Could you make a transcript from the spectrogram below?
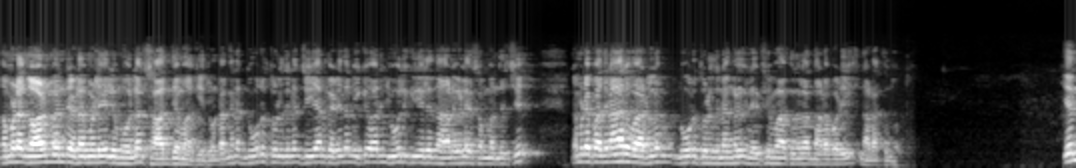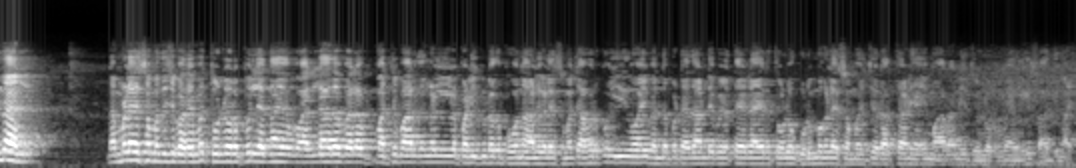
നമ്മുടെ ഗവൺമെന്റ് ഇടപെടൽ മൂലം സാധ്യമാക്കിയിട്ടുണ്ട്. അങ്ങനെ നൂറ് തൊഴിൽ ദിനം ചെയ്യാൻ കഴിയുന്ന മിക്കവാറും ജോലിക്ക് ചെല്ലുന്ന ആളുകളെ സംബന്ധിച്ച് നമ്മുടെ പതിനാറ് വാർഡിലും നൂറ് തൊഴിൽ ദിനങ്ങൾ ലഭ്യമാക്കുന്ന നടപടി നടക്കുന്നുണ്ട്. എന്നാൽ നമ്മളെ സംബന്ധിച്ച് പറയുമ്പോൾ തൊഴിലുറപ്പിൽ എന്നാൽ അല്ലാതെ പല മറ്റു മാർഗങ്ങളിൽ പണിക്കൂടൊക്കെ പോകുന്ന ആളുകളെ സംബന്ധിച്ച് അവർക്കും ഇതുമായി ബന്ധപ്പെട്ട് ഏതാണ്ട് ഇരുപത്തേഴായിരത്തോളം കുടുംബങ്ങളെ സംബന്ധിച്ച് ഒരു അത്താണിയായി മാറാൻ ഈ തൊഴിലുറപ്പ് മേഖലയ്ക്ക് സാധ്യമായി.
